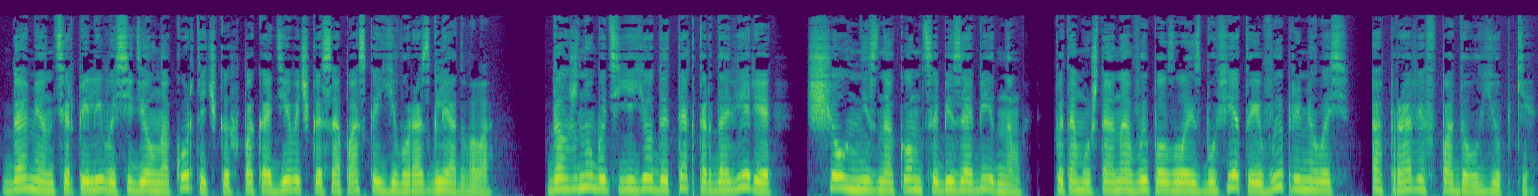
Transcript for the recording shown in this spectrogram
Дамиан терпеливо сидел на корточках, пока девочка с опаской его разглядывала. Должно быть, ее детектор доверия счел незнакомца безобидным, потому что она выползла из буфета и выпрямилась, оправив подол юбки.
